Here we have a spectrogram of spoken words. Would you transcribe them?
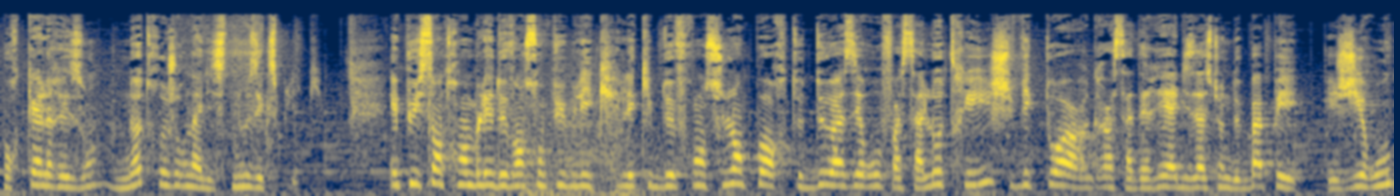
Pour quelles raisons Notre journaliste nous explique. Et puis sans trembler devant son public, l'équipe de France l'emporte 2 à 0 face à l'Autriche. Victoire grâce à des réalisations de Bappé et Giroud.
